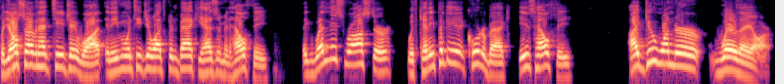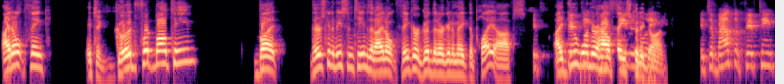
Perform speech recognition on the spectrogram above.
but you also haven't had T.J. Watt, and even when T.J. Watt's been back, he hasn't been healthy. Like when this roster with Kenny Pickett at quarterback is healthy, I do wonder where they are. I don't think it's a good football team, but there's going to be some teams that I don't think are good that are going to make the playoffs. I do wonder how things could have gone. It's about the 15th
